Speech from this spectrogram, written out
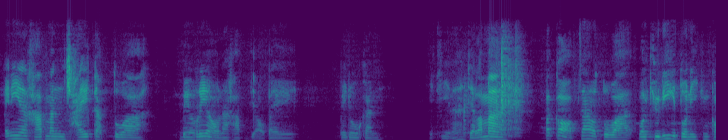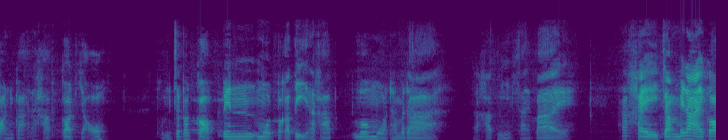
ไอ้นี่นะครับ มันใช้กับตัวเบเรียลนะครับ เดี๋ยวไปไปดูกันอีกทีนะ เดี๋ยวเรามาประกอบเจ้าตัว v a l k y r i e ตัวนี้กันก่อนดีกว่านะครับ ก็เดี๋ยวผมจะประกอบเป็นโหมดปกตินะครับ โลโหมดธรรมดานะครับ นี่สายป้าย ถ้าใครจำไม่ได้ก็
